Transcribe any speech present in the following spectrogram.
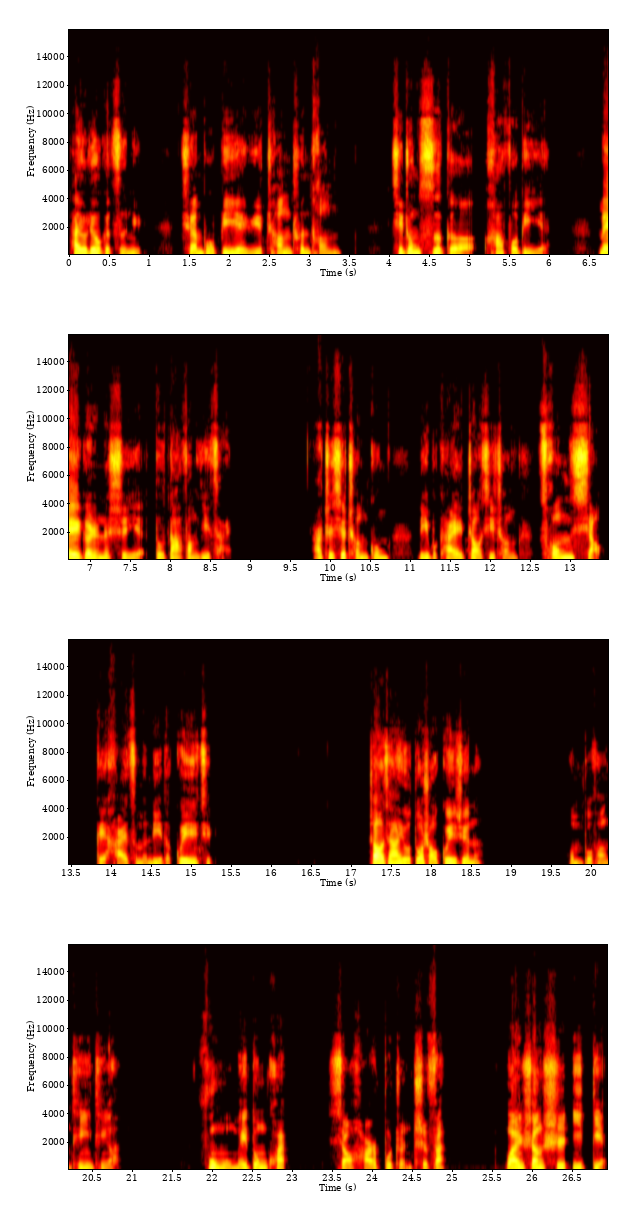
他有六个子女，全部毕业于常春藤，其中四个哈佛毕业，每个人的事业都大放异彩。而这些成功离不开赵锡成从小给孩子们立的规矩。赵家有多少规矩呢？我们不妨听一听啊。父母没动筷，小孩不准吃饭。晚上十一点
